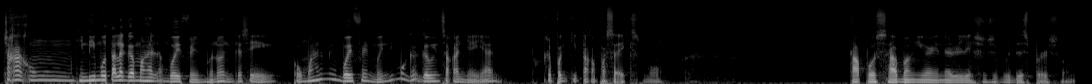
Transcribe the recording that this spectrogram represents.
Tsaka kung hindi mo talaga mahal ang boyfriend mo nun, kasi kung mahal mo yung boyfriend mo, hindi mo gagawin sa kanya yan. Kapag kita ka pa sa ex mo. Tapos habang you're in a relationship with this person.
